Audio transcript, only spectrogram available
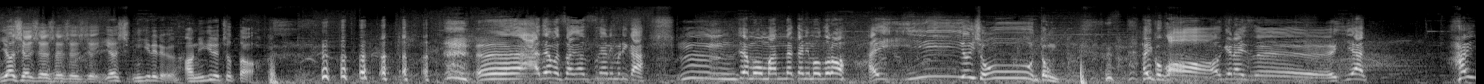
よしよしよしよしよしよし。逃げれる？あ逃げれちゃった うーんでもさすがに無理か。うんじゃあもう真ん中に戻ろう。はいよいしょドン。はいここオッケーナイス。いやはい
